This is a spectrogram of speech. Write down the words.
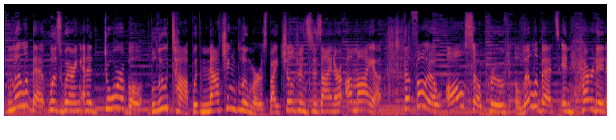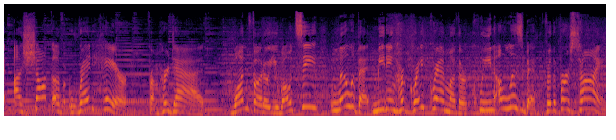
Lilibet was wearing an adorable blue top with matching bloomers by children's designer Amaia. The photo also proved Lilibet's inherited a shock of red hair from her dad. One photo you won't see Lilibet meeting her great grandmother, Queen Elizabeth, for the first time.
